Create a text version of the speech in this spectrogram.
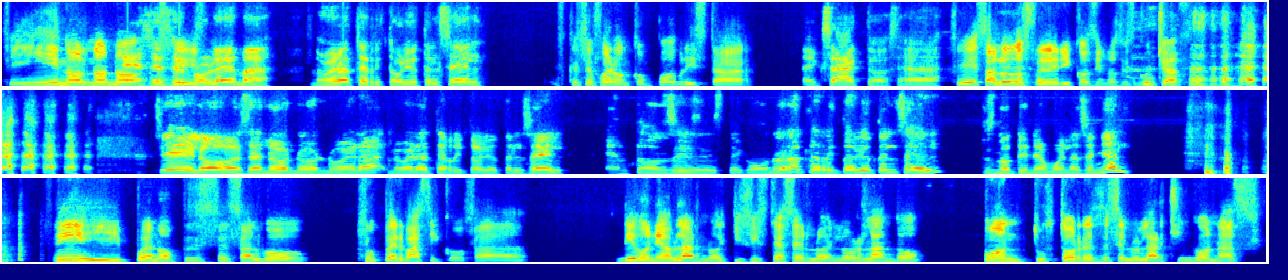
Sí, no, no, no. Ese es, que- el problema. No era territorio Telcel. Es que se fueron con Pobristar. Exacto, o sea. Sí, saludos, Federico, si nos escuchas. sí, no, o sea, no, no, no era, no era territorio Telcel. Entonces, este, como no era territorio Telcel, pues no tenía buena señal. Sí, bueno, pues eso es algo súper básico. O sea, digo, ni hablar, ¿no? Quisiste hacerlo en Orlando, pon tus torres de celular chingonas.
